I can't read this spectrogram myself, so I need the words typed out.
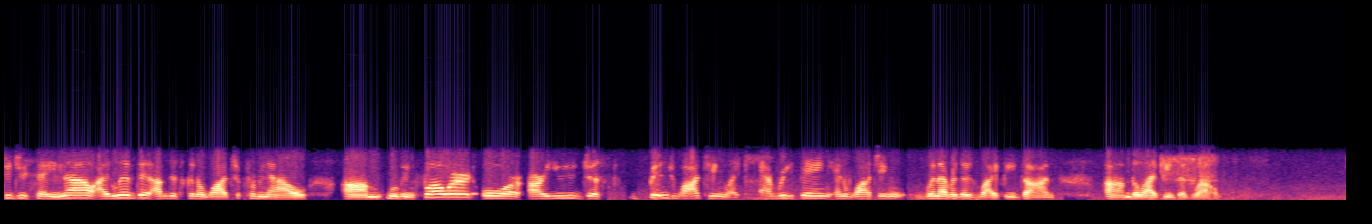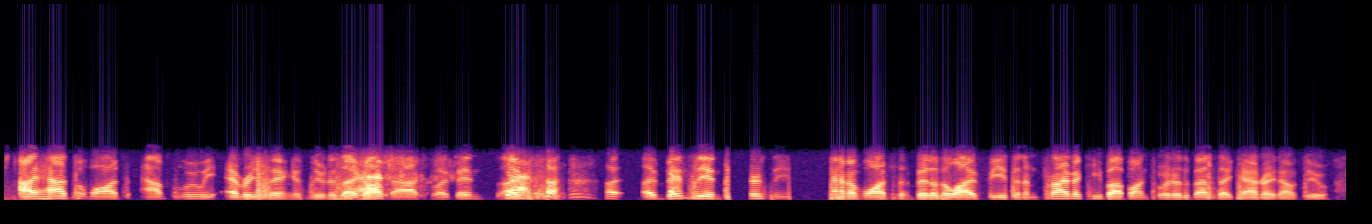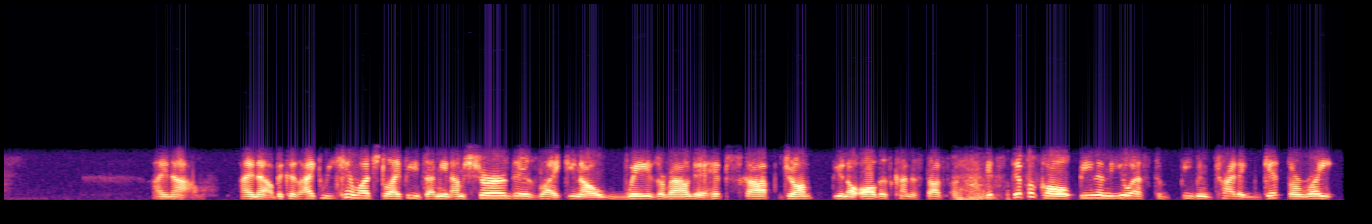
Did you say no? I lived it. I'm just going to watch it from now um, moving forward, or are you just binge watching like everything and watching whenever there's live feeds on, um, the live feeds as well? I had to watch absolutely everything as soon as I Yes. got back. So I've been Yes. I, I've been the entire season and I've watched a bit of the live feeds and I'm trying to keep up on Twitter the best I can right now too. I know. I know because I we can't watch the live feeds. I mean, I'm sure there's like you know ways around it, hip scop, jump, you know, all this kind of stuff. It's difficult being in the U.S. to even try to get the right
